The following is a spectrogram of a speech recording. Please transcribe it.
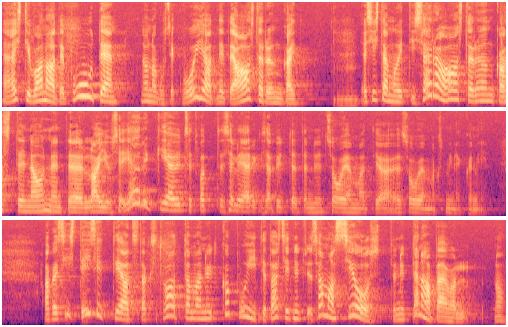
hästi vanade puude, no nagu sekvoiad, need aastarõngaid. Ja siis ta mõõtis ära aastarõngast no nende laiuse järgi ja ütles, et vot selle järgi saab ütelda nüüd soojemad ja soojemaks minek on nii. aga siis teised teadlased hakkasid vaatama nüüd ka puid ja tahtsid nüüd samast seost nüüd tänapäeval noh,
